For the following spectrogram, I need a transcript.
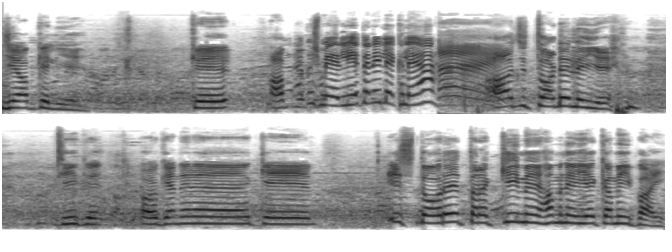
ये आपके लिए है कि आप ਕੁਝ ਮੇਰੇ ਲਈ ਤਾਂ ਨਹੀਂ ਲਿਖ ਲਿਆ आज ਤੁਹਾਡੇ ਲਈ ਹੈ ठीक है और कहते हैं कि इस दौरे तरक्की में हमने ये कमी पाई।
